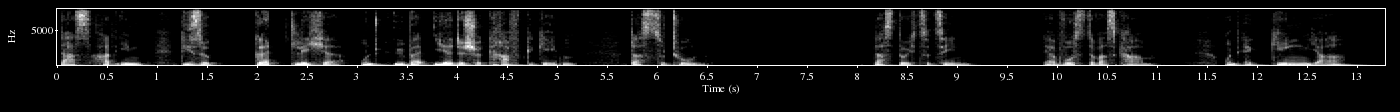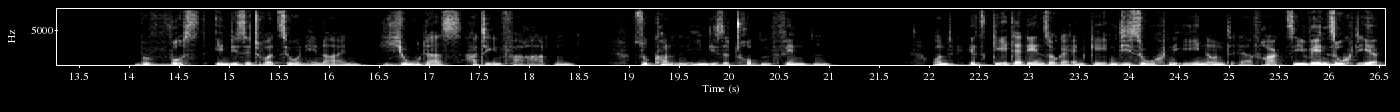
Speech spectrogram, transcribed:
das hat ihm diese göttliche und überirdische Kraft gegeben, das zu tun, das durchzuziehen. Er wusste, was kam. Und er ging ja bewusst in die Situation hinein. Judas hatte ihn verraten. So konnten ihn diese Truppen finden. Und jetzt geht er denen sogar entgegen. Die suchen ihn und er fragt sie, wen sucht ihr?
